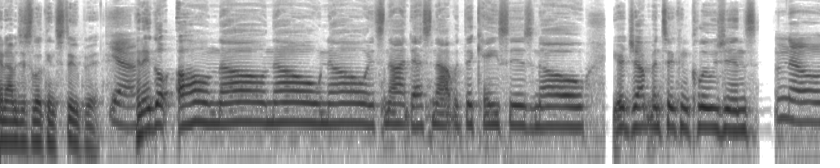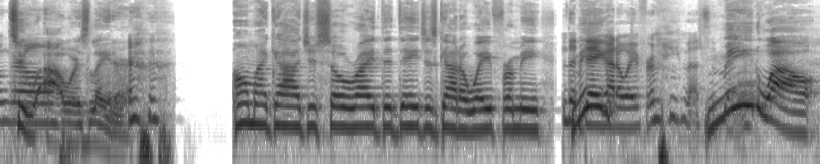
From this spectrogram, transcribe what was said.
and I'm just looking stupid. Yeah. And they go, oh no, no, no, it's not. That's not what the case is. No, you're jumping to conclusions. No, girl. Two hours later. oh my God, you're so right. The day just got away from me. The Mean- day got away from me. That's Meanwhile,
